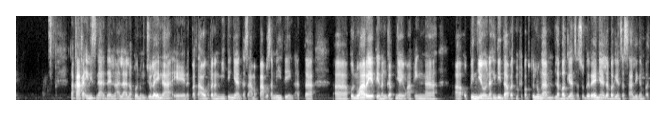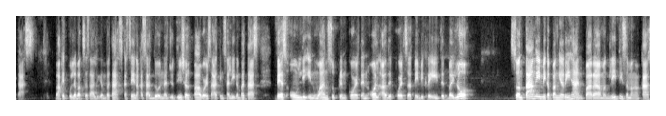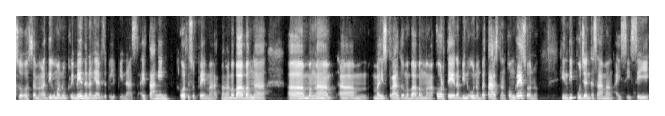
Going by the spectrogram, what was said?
Nakakainis nga dahil naalala ko nung July nga, eh, nagpatawag pa ng meeting yan, kasama pa ako sa meeting at uh, uh, kunwari, tinanggap niya yung aking uh, uh, opinion na hindi dapat makipagtulungan, labag yan sa soberenya, labag yan sa saligang batas. Bakit po labag sa saligang batas? Kasi nakasaad doon na judicial power sa ating saligang batas vests only in one Supreme Court and all other courts that may be created by law. So ang tanging may kapangyarihan para magliti sa mga kaso sa mga di umanong krimen na nangyari sa Pilipinas ay tanging Korte Suprema at mga mababang uh, uh, mga um, mahistrado, mababang mga korte na binuo ng batas ng Kongreso. No? Hindi po dyan kasama ang ICC.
